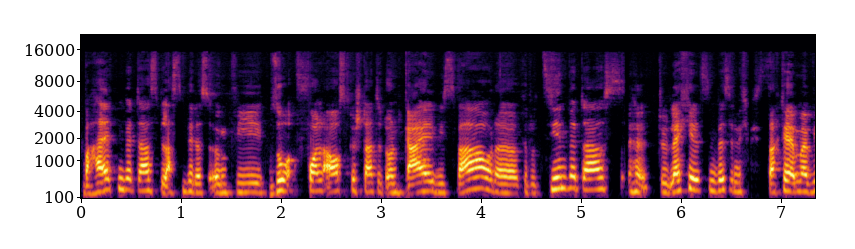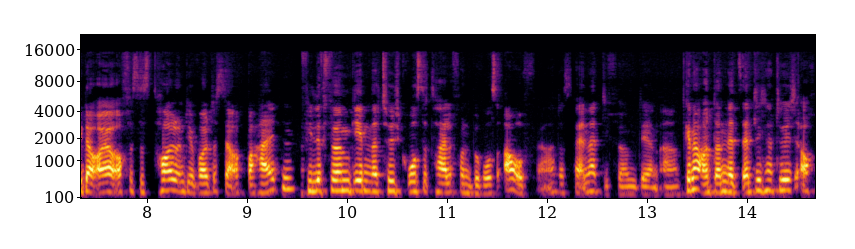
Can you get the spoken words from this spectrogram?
Behalten wir das? Lassen wir das irgendwie so voll ausgestattet und geil, wie es war oder reduzieren wir das? Du lächelst ein bisschen. Ich sage ja immer wieder, euer Office ist toll und ihr wollt es ja auch behalten. Viele Firmen geben natürlich große Teile von Büros auf. Ja? Das verändert die Firmen-DNA. Genau, und dann letztendlich natürlich auch,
